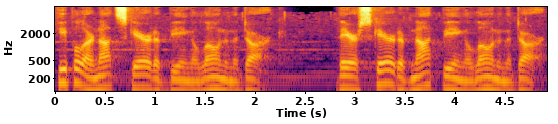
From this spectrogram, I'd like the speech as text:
People are not scared of being alone in the dark. They are scared of not being alone in the dark.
